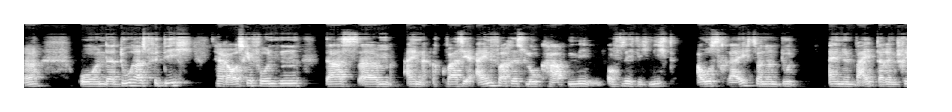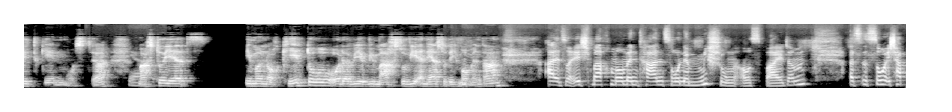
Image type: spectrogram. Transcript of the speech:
Ja. Und äh, du hast für dich herausgefunden, dass ähm, ein quasi einfaches Low Carb offensichtlich nicht ausreicht, sondern du einen weiteren Schritt gehen musst. Ja? ja. Machst du jetzt immer noch Keto oder wie, wie machst du, wie ernährst du dich momentan? Also ich mache momentan so eine Mischung aus beidem. Es ist so, ich habe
